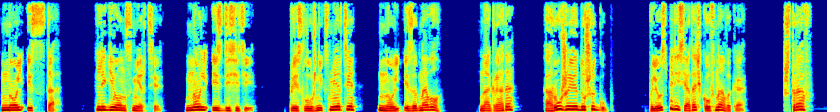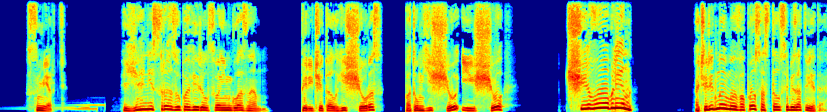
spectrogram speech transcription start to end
Ноль из ста. Легион смерти. Ноль из десяти. Прислужник смерти. Ноль из одного. Награда. Оружие душегуб. Плюс 50 очков навыка. Штраф. Смерть. Я не сразу поверил своим глазам. Перечитал еще раз, потом еще и еще. «Чего, блин?» Очередной мой вопрос остался без ответа.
